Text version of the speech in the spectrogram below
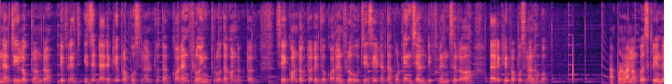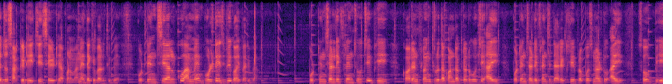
ଏନର୍ଜି ଇଲେକ୍ଟ୍ରନ୍ର difference is directly proportional to the current flowing through the conductor ସେ କଣ୍ଡକ୍ଟରରେ ଯେଉଁ କରେଣ୍ଟ ଫ୍ଲୋ ହେଉଛି ସେଇଟା ତା ପୋଟେନ୍ସିଆଲ୍ ଡିଫରେନ୍ସର ଡାଇରେକ୍ଟଲି ପ୍ରପୋର୍ସନାଲ୍ ହେବ ଆପଣମାନଙ୍କ ସ୍କ୍ରିନ୍ରେ ଯେଉଁ ସର୍କିଟ୍ ହେଇଛି ସେଇଠି ଆପଣମାନେ ଦେଖିପାରୁଥିବେ ପୋଟେନ୍ସିଆଲ୍କୁ ଆମେ ଭୋଲ୍ଟେଜ୍ ବି କହିପାରିବା पोटेनसीआल डिफरेन्स हूँ V flowing through the conductor हूँ I potential difference directly proportional to I so V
